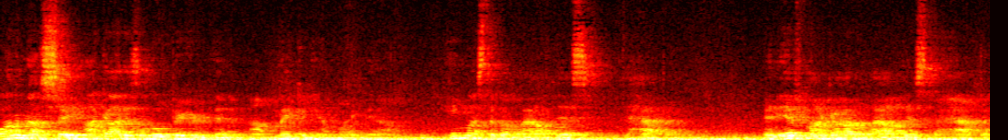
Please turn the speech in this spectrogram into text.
why don't I say, my God is a little bigger than I'm making him right now? He must have allowed this to happen. And if my God allowed this to happen,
